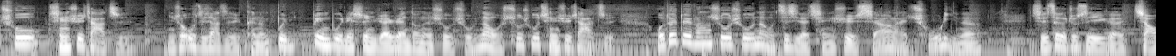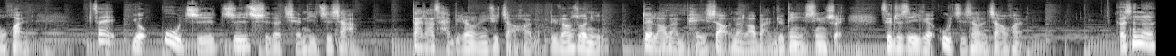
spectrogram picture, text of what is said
出情绪价值？你说物质价值可能不并不一定是人人都能输出，那我输出情绪价值，我对对方输出，那我自己的情绪想要来处理呢？其实这个就是一个交换，在有物质支持的前提之下，大家才比较容易去交换嘛。比方说你对老板陪笑，那老板就给你薪水，这就是一个物质上的交换。可是呢，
